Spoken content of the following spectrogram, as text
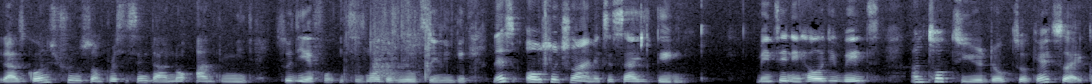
It has gone through some processing that are not handling it. So therefore, it is not the real thing again. Let's also try and exercise daily. Maintain a healthy weight and talk to your doctor. Okay, so like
